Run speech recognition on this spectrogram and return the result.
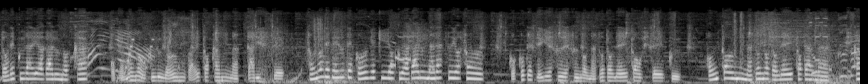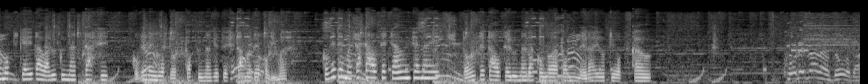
どれくらい上がるのか？お邪魔の送る量2倍とかになったりして、そのレベルで攻撃力上がるなら強そう。ここで CSS の謎ドネートをしていく。本当に謎のドネートだな。しかも地形が悪くなったし。これ連をちょっと繋げて下まで取ります。これでまた倒せちゃうんじゃない？どうせ倒せるならこの後に狙い撃ちを使う。これならどうだ？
